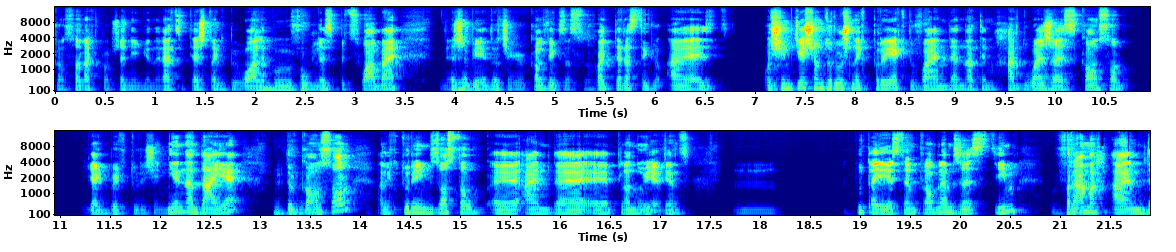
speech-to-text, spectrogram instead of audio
konsolach, w poprzedniej generacji też tak było, ale były w ogóle zbyt słabe żeby je do czegokolwiek zastosować. Teraz tego 80 e, różnych projektów AMD na tym hardwareze z konsol, jakby, który się nie nadaje do mhm. konsol, ale który im został e, AMD e, planuje, więc mm, tutaj jest ten problem, że Steam w ramach AMD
